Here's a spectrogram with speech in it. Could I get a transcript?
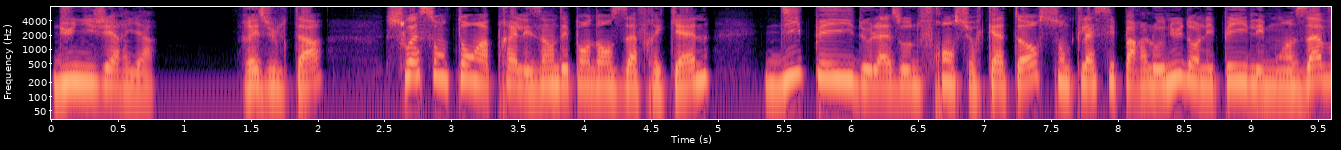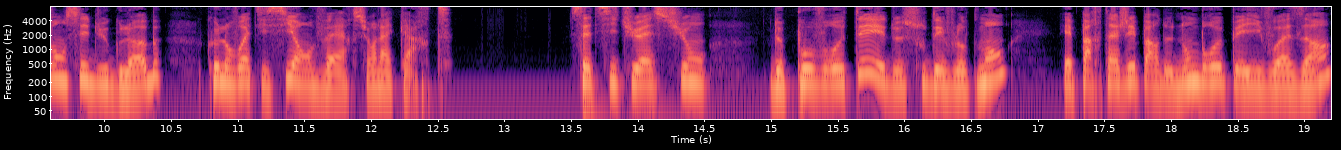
du Nigeria. Résultat, 60 ans après les indépendances africaines, 10 pays de la zone franc sur 14 sont classés par l'ONU dans les pays les moins avancés du globe, que l'on voit ici en vert sur la carte. Cette situation de pauvreté et de sous-développement est partagée par de nombreux pays voisins.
